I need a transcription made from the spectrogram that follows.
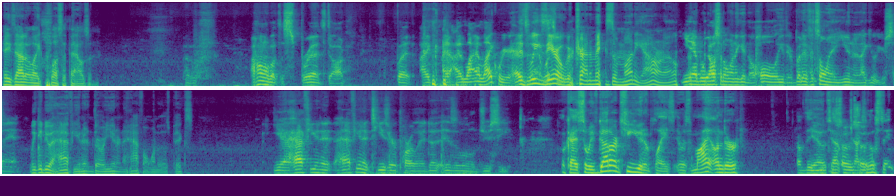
Pays out at like plus a thousand. Oof. I don't know about the spreads, dog, but I I, I, li- I like where your head. It's week zero. We're trying to make some money. I don't know. Yeah, but we also don't want to get in the hole either. But if it's only a unit, I get what you're saying. We could do a half unit and throw a unit and a half on one of those picks. Yeah, half unit, half unit teaser parlay is a little juicy. Okay, so we've got our two unit plays. It was my under of the Yeah, UTEP so- so- State.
